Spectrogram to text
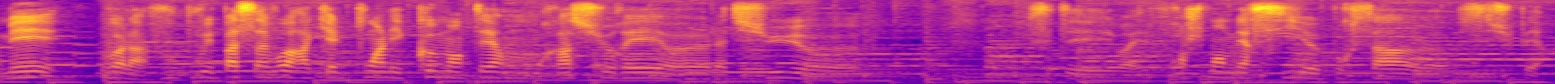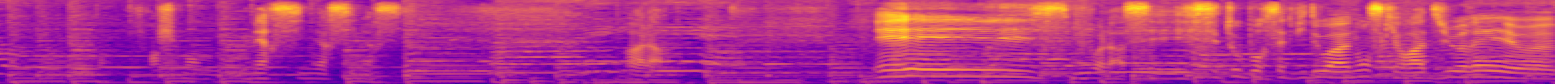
mais voilà, vous pouvez pas savoir à quel point les commentaires m'ont rassuré là-dessus. C'était franchement merci euh, pour ça, euh, c'est super. Franchement merci, merci, merci. Voilà. Et voilà, c'est tout pour cette vidéo annonce qui aura duré euh,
